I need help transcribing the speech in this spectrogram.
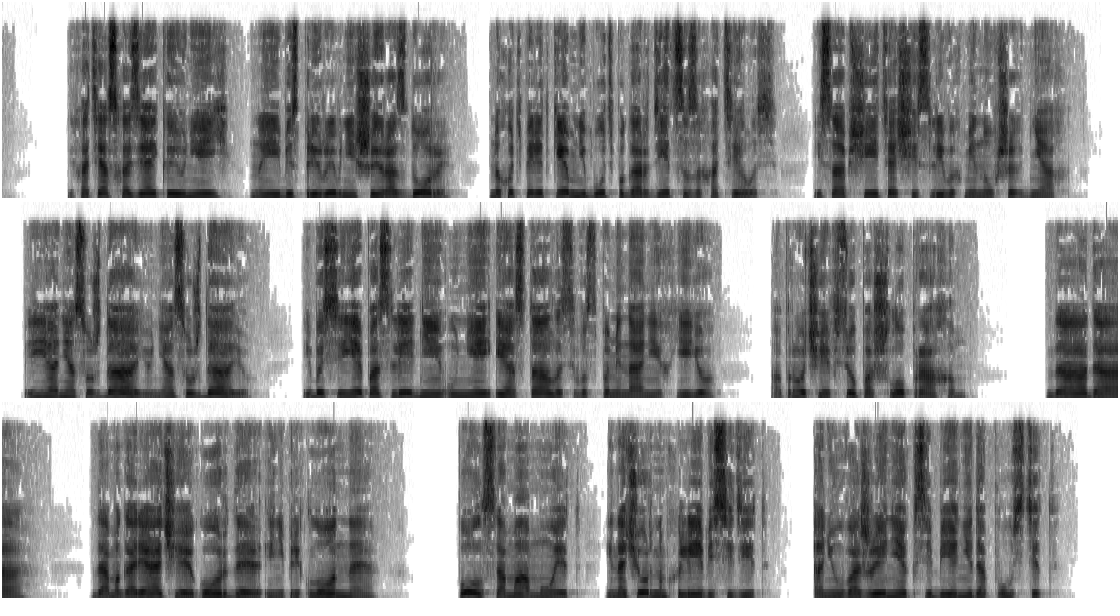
И хотя с хозяйкой у ней наибеспрерывнейшие раздоры, но хоть перед кем-нибудь погордиться захотелось и сообщить о счастливых минувших днях. И я не осуждаю, не осуждаю, ибо сие последнее у ней и осталось в воспоминаниях ее, а прочее все пошло прахом. Да-да, Дама горячая, гордая и непреклонная. Пол сама моет и на черном хлебе сидит, а неуважения к себе не допустит.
